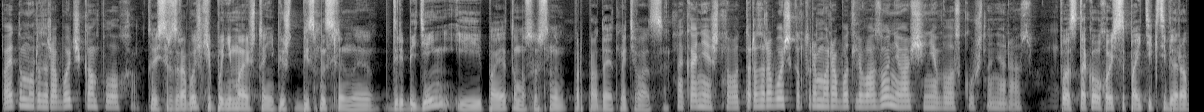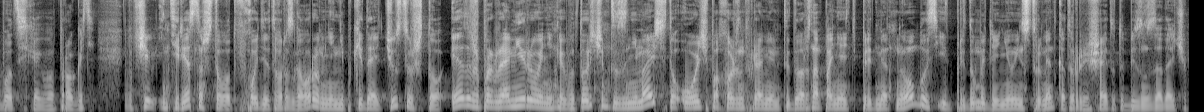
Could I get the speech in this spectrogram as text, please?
Поэтому разработчикам плохо. То есть разработчики понимают, что они пишут бессмысленную дребедень, и поэтому, собственно, пропадает мотивация. Ну, конечно. Вот разработчик, который мы работали в Озоне, вообще не было скучно ни разу. После такого хочется пойти к тебе работать, как бы прогать. Вообще интересно, что вот в ходе этого разговора у меня не покидает чувство, что это же программирование, как бы то, чем ты занимаешься, это очень похоже на программирование. Ты должна понять предметную область и придумать для нее инструмент, который решает эту бизнес-задачу.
